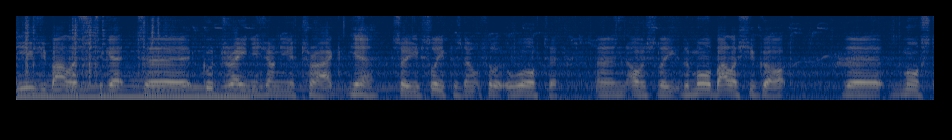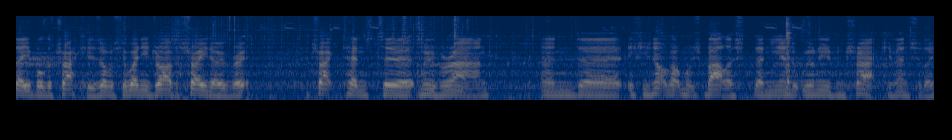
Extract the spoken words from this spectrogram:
You use your ballast to get uh, good drainage on your track, Yeah. so your sleepers don't fill it with water. And obviously, the more ballast you've got, the more stable the track is. Obviously, when you drive a train over it, the track tends to move around, and uh, if you've not got much ballast, then you end up with an uneven track eventually.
